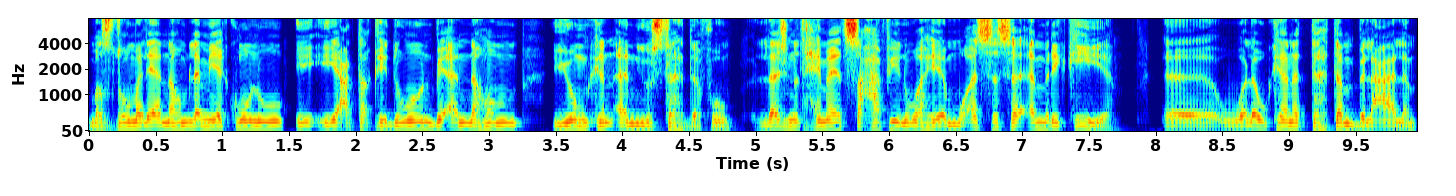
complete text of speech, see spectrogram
مصدومة لأنهم لم يكونوا يعتقدون بأنهم يمكن أن يستهدفوا، لجنة حماية الصحفيين وهي مؤسسة أمريكية آه، ولو كانت تهتم بالعالم.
